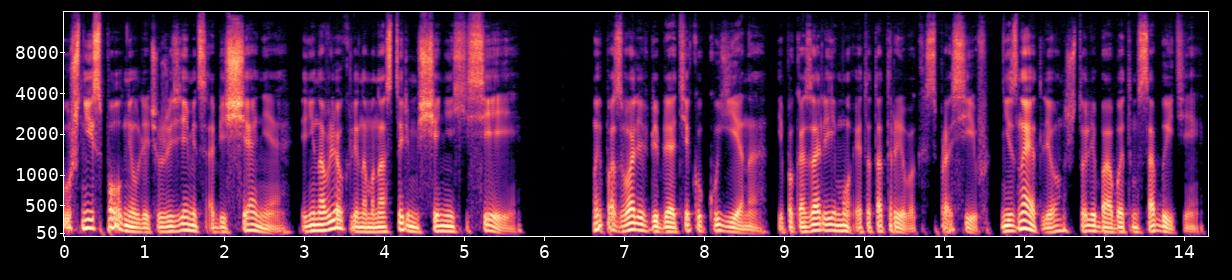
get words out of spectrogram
Уж не исполнил ли чужеземец обещания и не навлек ли на монастырь мщение Хисеи? Мы позвали в библиотеку Куена и показали ему этот отрывок, спросив, не знает ли он что-либо об этом событии.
